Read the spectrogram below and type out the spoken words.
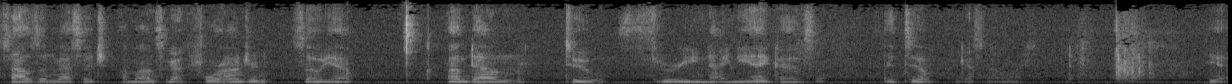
thousand message a month, I got 400, so yeah, I'm down to 398 because I did too. I guess that works. Yeah.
